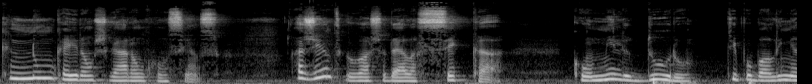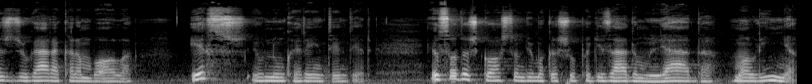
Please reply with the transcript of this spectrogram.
que nunca irão chegar a um consenso. Há gente que gosta dela seca, com milho duro, tipo bolinhas de jogar a carambola. Esses eu nunca irei entender. Eu sou das que gostam de uma cachupa guisada molhada, molinha,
